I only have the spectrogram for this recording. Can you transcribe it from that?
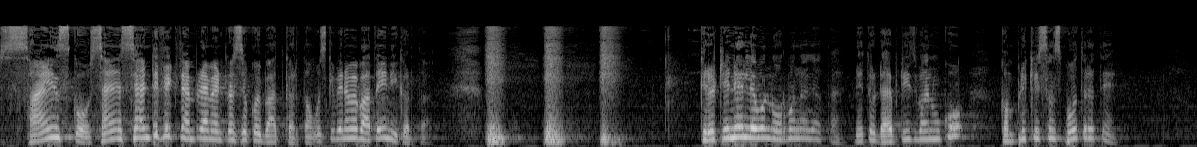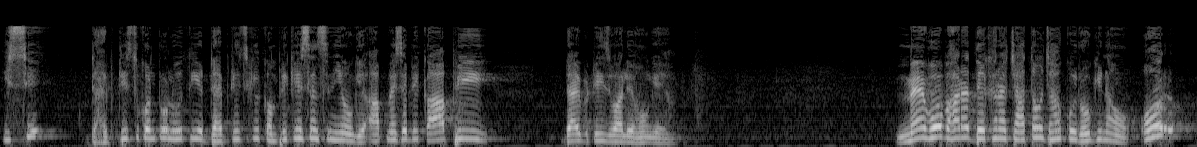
साइंस को साइंटिफिक टेम्परामेंट से कोई बात करता हूँ, उसके बिना मैं बातें ही नहीं करता। क्रिएटिनिन लेवल नॉर्मल आ जाता है, नहीं तो डायबिटीज़ वालों को कॉम्प्लिकेशंस बहुत रहते हैं। इससे डायबिटीज़ तो कंट्रोल होती है, डायबिटीज़ के कॉम्प्लिकेशंस नहीं होंगे। आप में से भी काफ़ी डायबिटीज़ वाले होंगे यहाँ। मैं वो भारत देखना चाहता हूँ जहाँ कोई रोगी ना हो। और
